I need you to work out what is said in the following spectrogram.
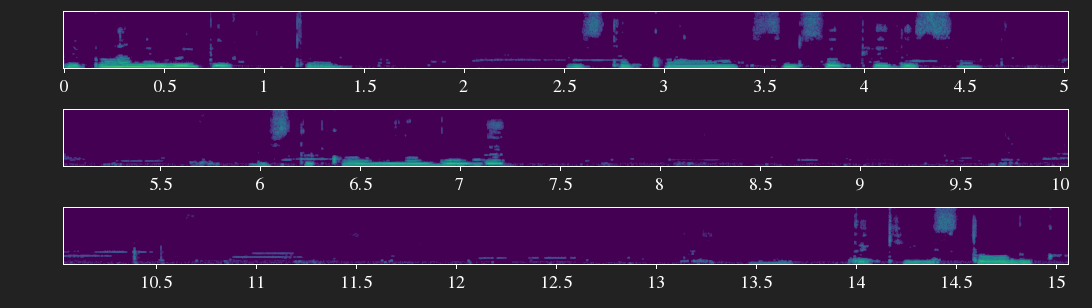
Непоганий вибір. Так. Ось така 750. Ось така вона буде. Такий столик.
